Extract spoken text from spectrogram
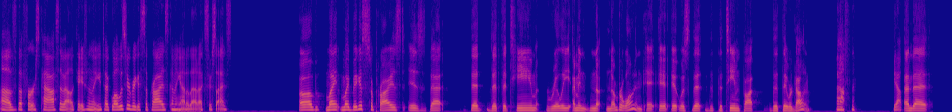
of the first pass of allocation that you took, what was your biggest surprise coming out of that exercise? Um, my my biggest surprise is that that that the team really. I mean, n- number one, it, it it was that that the team thought that they were done, yeah. And that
